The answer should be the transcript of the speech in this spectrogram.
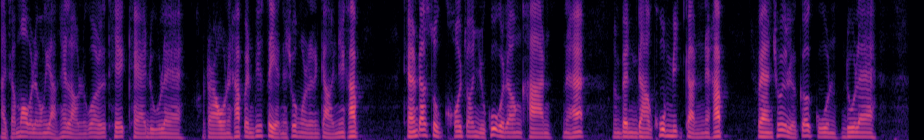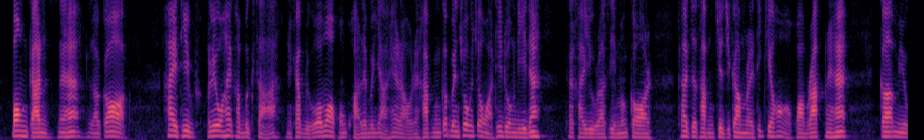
อาจจะมอบอะไรบางอย่างให้เราหรือว่าเทคแคร์ดูแลเรานะครับเป็นพิเศษในช่วงวันดังกล่าวนี้ครับแถมดาวศุกร์โคจรอยู่คู่กับดาวอังคารนะฮะมันเป็นดาวคู่มิตรกันนะครับ แฟนช่วยเหลือเกื้อกูลดูแลป้องกันนะฮะแล้วก็ ให้ที่เรียกว่าให้คำปรึกษานะครับหรือว่ามอบของขวัญอะไรบางอย่างให้เรานะครับมันก็เป็นช่วงจังหวะที่ดวงดีนะถ้าใครอยู่ราศีมังกร ถ้าจะทำกิจกรรมอะไรที่เกี่ยวข้องกับความรักนะฮะก็มีโอ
